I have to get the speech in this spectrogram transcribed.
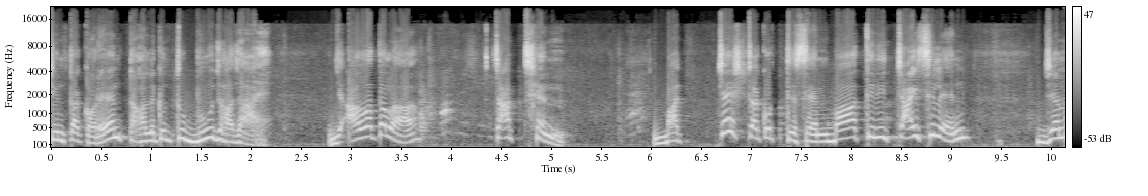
চিন্তা করেন, তাহলে কিন্তু বোঝা যায় যে আল্লাহ তালা চাচ্ছেন বা চেষ্টা করতেছেন বা তিনি চাইছিলেন যেন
